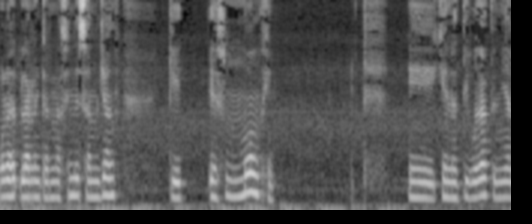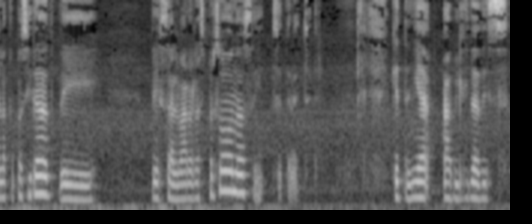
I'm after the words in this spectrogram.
o la, la reencarnación de Sam Yang, que es un monje, eh, que en la antigüedad tenía la capacidad de, de salvar a las personas, etcétera, etcétera, que tenía habilidades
